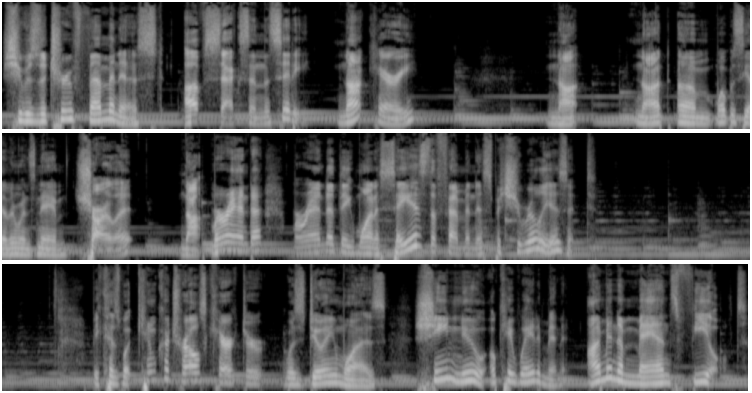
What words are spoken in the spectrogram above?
she was the true feminist of sex in the city not carrie not not um what was the other one's name charlotte not Miranda. Miranda, they want to say is the feminist, but she really isn't. Because what Kim Cattrall's character was doing was she knew, okay, wait a minute, I'm in a man's field.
